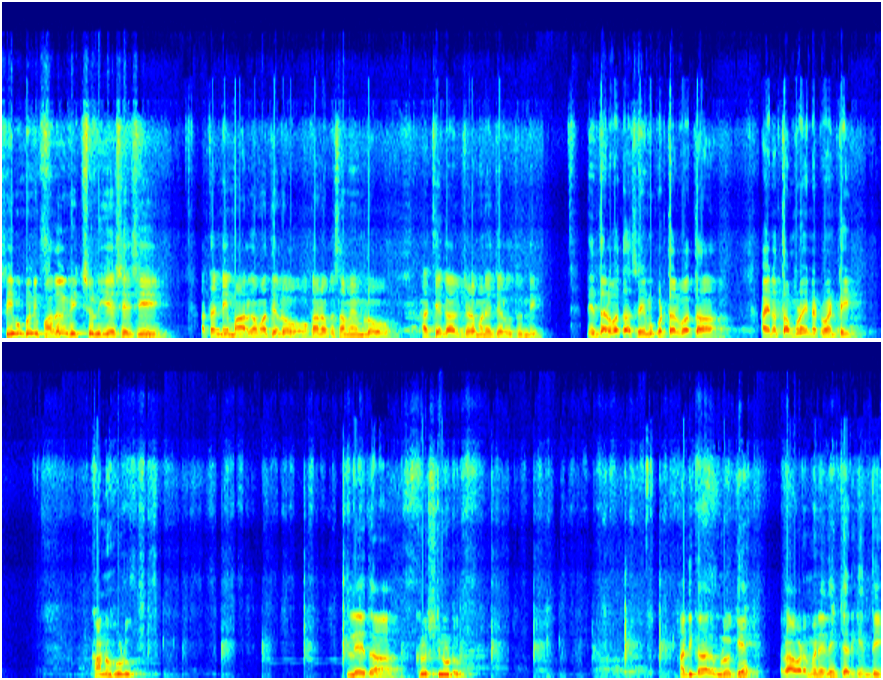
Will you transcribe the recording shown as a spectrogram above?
శ్రీముఖుని పదవి విచ్చుని చేసేసి అతన్ని మార్గ మధ్యలో ఒకనొక సమయంలో హత్య గావించడం అనేది జరుగుతుంది. దీని తర్వాత శ్రీముఖుడి తర్వాత ఆయన తమ్ముడైనటువంటి కనుహుడు లేదా కృష్ణుడు అధికారంలోకి రావడం అనేది జరిగింది.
